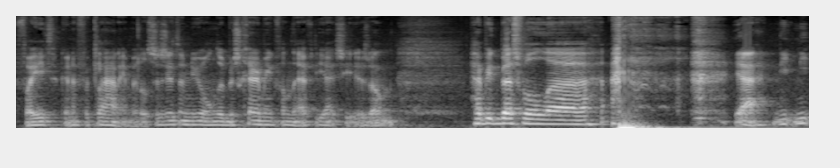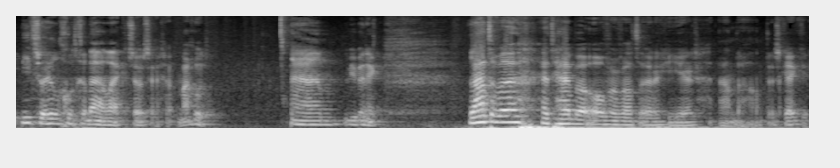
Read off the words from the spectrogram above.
failliet kunnen verklaren inmiddels. Ze zitten nu onder bescherming van de FDIC. Dus dan heb je het best wel uh, ja, niet, niet, niet zo heel goed gedaan, laat ik het zo zeggen. Maar goed, um, wie ben ik? Laten we het hebben over wat er hier aan de hand is. Kijk,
